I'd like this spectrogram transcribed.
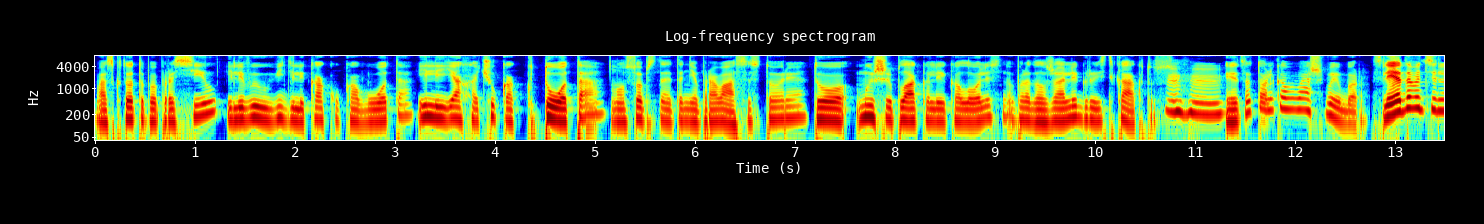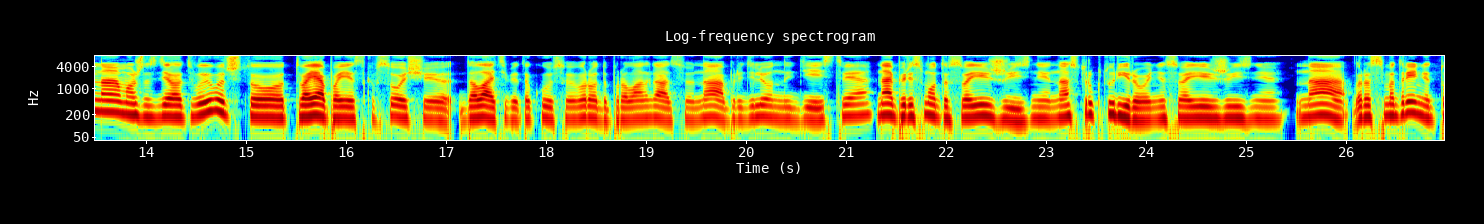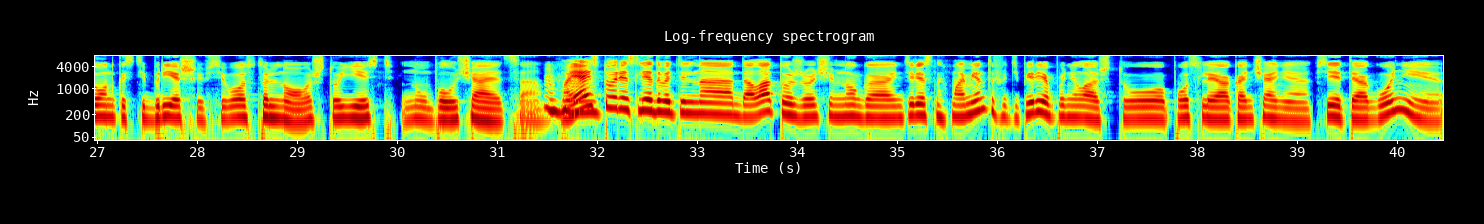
вас кто-то попросил, или вы увидели как у кого-то, или я хочу как кто-то, но, собственно, это не про вас история, то мыши плакали и кололись, но продолжали грызть кактус. Мгм. Это только ваш выбор. Следовательно, можно сделать вывод, что твоя поездка в Сочи дала тебе такую своего рода пролонгацию на определенные действия, на пересмотр своей жизни, на структурирование своей жизни, на рассмотрение тонкости, бреши и всего остального, что есть, ну, получается. Мгм. Моя история, следовательно, дала тоже очень много интересных моментов, и теперь я поняла, что после окончания всей этой агонии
